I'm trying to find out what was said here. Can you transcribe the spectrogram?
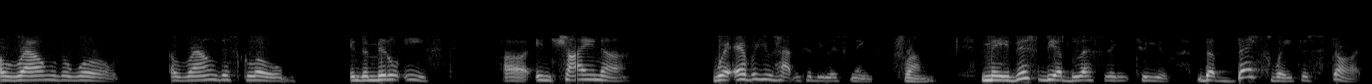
around the world, around this globe, in the Middle East, uh, in China, wherever you happen to be listening from. May this be a blessing to you. The best way to start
